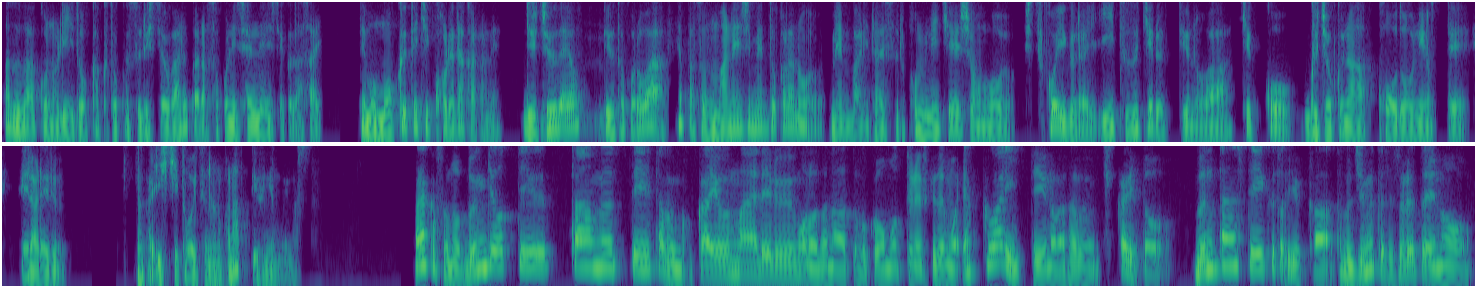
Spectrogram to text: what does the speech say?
まずはこのリードを獲得する必要があるからそこに専念してくださいでも目的これだからね、受注だよっていうところは、やっぱそのマネジメントからのメンバーに対するコミュニケーションをしつこいぐらい言い続けるっていうのは、結構愚直な行動によって得られる、なんか意識統一なのかなっていうふうに思います。なんかその分業っていうタームって多分誤解を生まれるものだなと僕は思ってるんですけども、役割っていうのが多分しっかりと分担していくというか、多分自分たちそれぞれの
